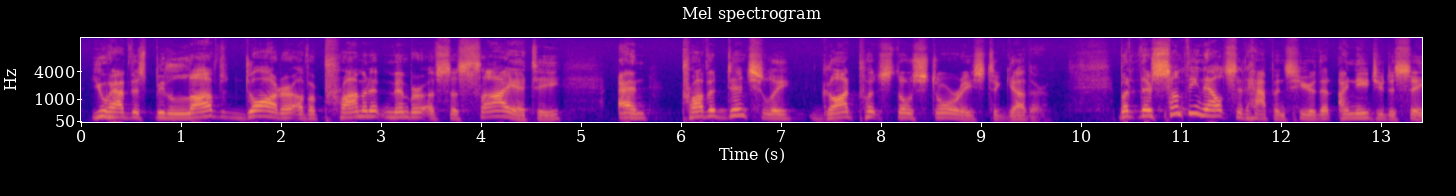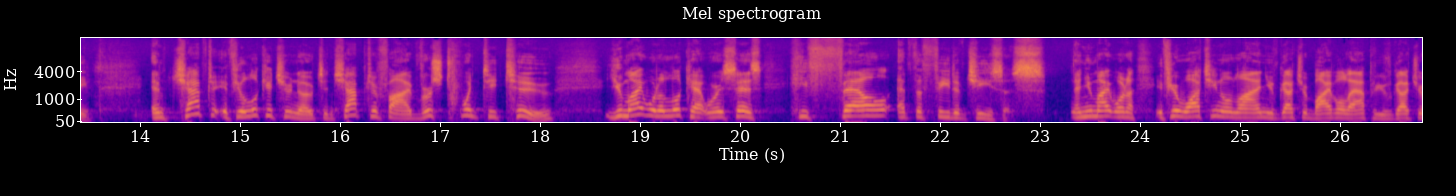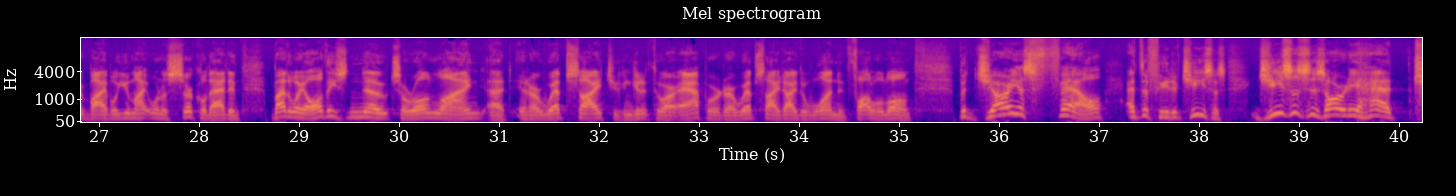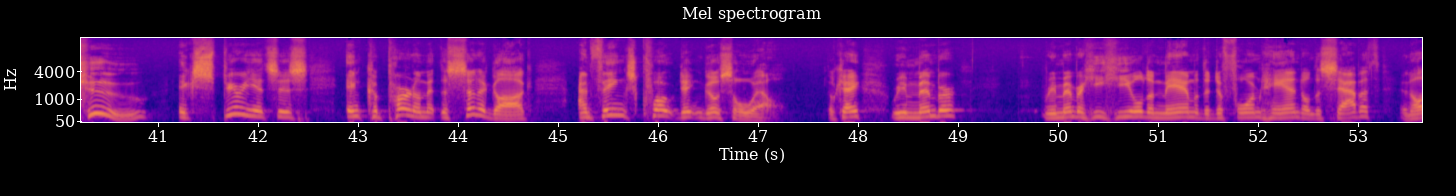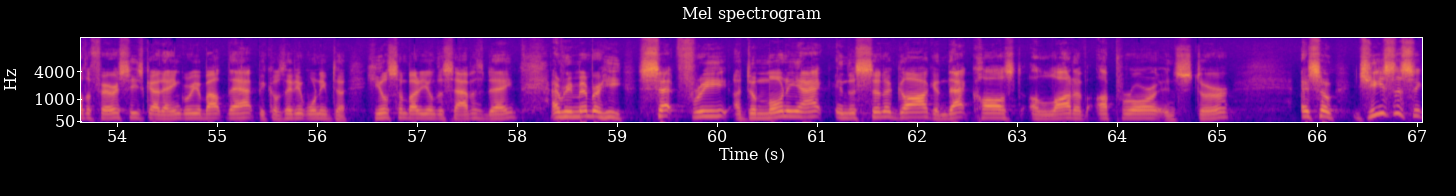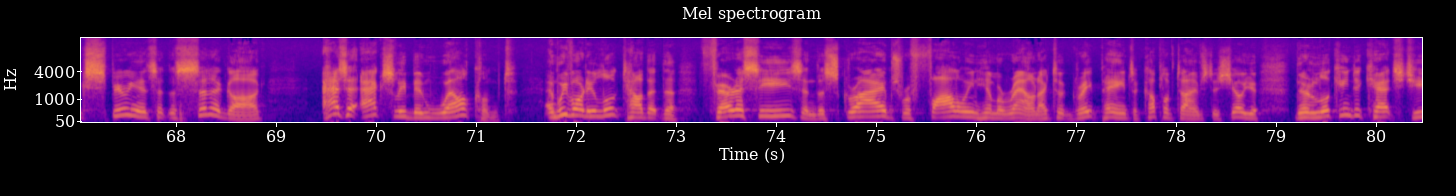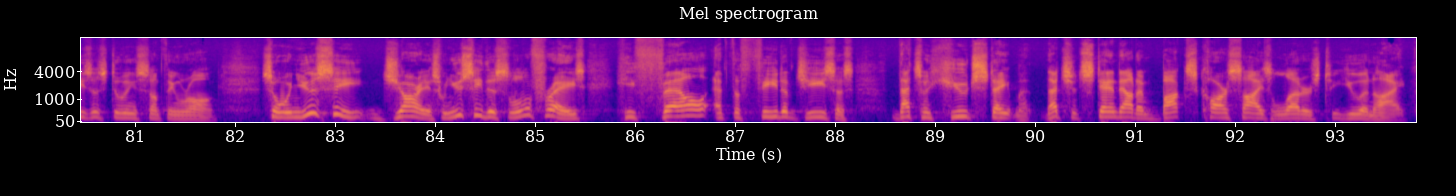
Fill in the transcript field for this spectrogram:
you have this beloved daughter of a prominent member of society, and providentially, God puts those stories together. But there's something else that happens here that I need you to see. In chapter, if you look at your notes, in chapter 5, verse 22, you might want to look at where it says, He fell at the feet of Jesus. And you might want to, if you're watching online, you've got your Bible app or you've got your Bible, you might want to circle that. And by the way, all these notes are online at, at our website. You can get it through our app or at our website, either one, and follow along. But Jairus fell at the feet of Jesus. Jesus has already had two experiences in Capernaum at the synagogue, and things, quote, didn't go so well. Okay? Remember, Remember, he healed a man with a deformed hand on the Sabbath, and all the Pharisees got angry about that because they didn't want him to heal somebody on the Sabbath day. And remember, he set free a demoniac in the synagogue, and that caused a lot of uproar and stir. And so, Jesus' experience at the synagogue hasn't actually been welcomed and we've already looked how that the Pharisees and the scribes were following him around. I took great pains a couple of times to show you they're looking to catch Jesus doing something wrong. So when you see Jairus, when you see this little phrase, he fell at the feet of Jesus, that's a huge statement. That should stand out in boxcar size letters to you and I.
